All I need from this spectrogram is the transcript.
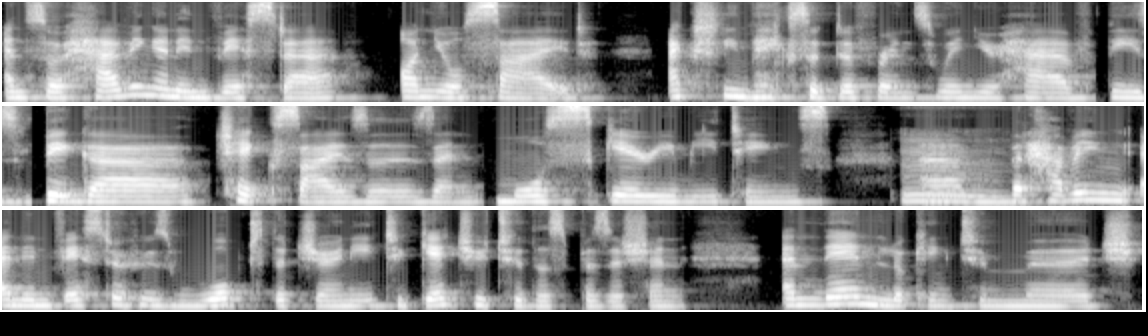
And so having an investor on your side actually makes a difference when you have these bigger check sizes and more scary meetings. Um, mm. Um, but having an investor who's walked the journey to get you to this position and then looking to merge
